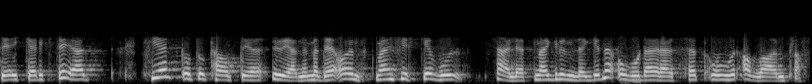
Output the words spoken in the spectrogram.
det ikke er riktig. Jeg er helt og totalt uenig med det, og ønsker meg en kirke hvor kjærligheten er grunnleggende, og hvor det er raushet, og hvor alle har en plass.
